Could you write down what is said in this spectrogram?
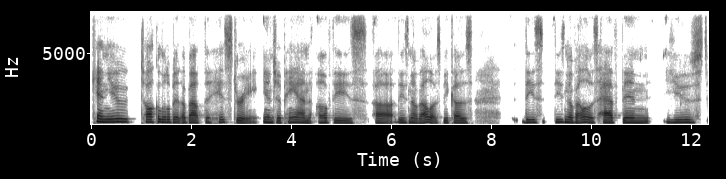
Can you talk a little bit about the history in Japan of these uh, these novellas because these these novellas have been used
